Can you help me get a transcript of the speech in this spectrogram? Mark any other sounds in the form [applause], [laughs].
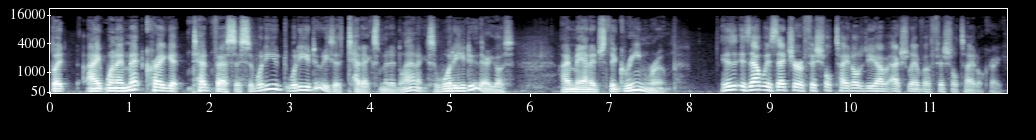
but. I, when I met Craig at TEDFest, I said, "What do you What do you do?" He says, "TEDx Mid Atlantic." So, what do you do there? He goes, "I manage the green room." Is, is that that your official title? Do you have actually have an official title, Craig?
